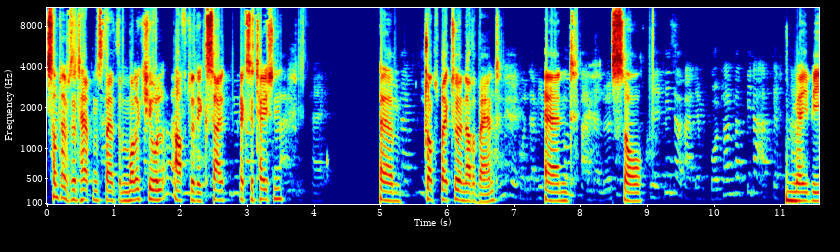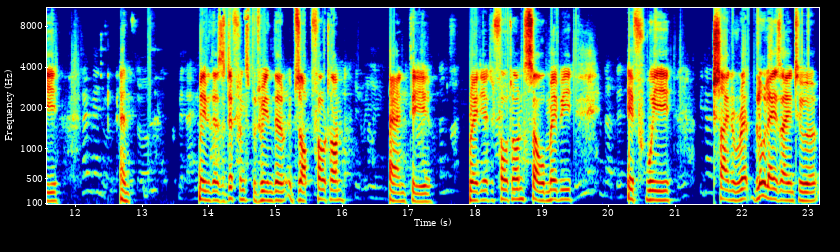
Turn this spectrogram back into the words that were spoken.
Sometimes it happens that the molecule, after the excitation, um, drops back to another band. And so maybe and maybe there's a difference between the absorbed photon and the radiated photon. So maybe if we shine a red, blue laser into a,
